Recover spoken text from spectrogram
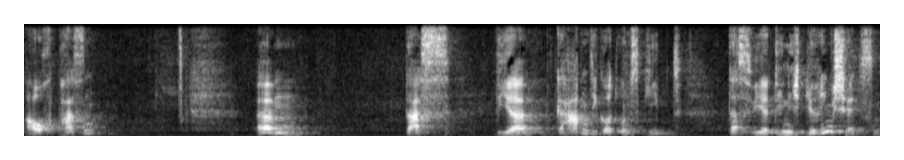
aufpassen, ähm, dass wir Gaben, die Gott uns gibt, dass wir die nicht gering schätzen,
